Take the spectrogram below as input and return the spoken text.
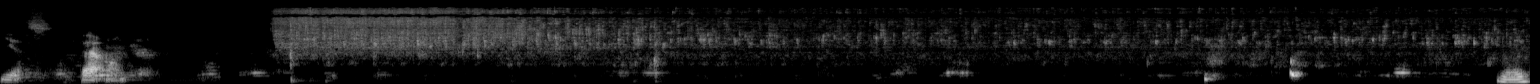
Yes, that one. Mm,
